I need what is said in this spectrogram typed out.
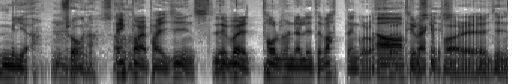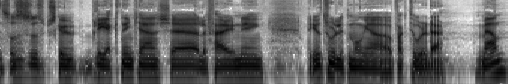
miljöfrågorna. Så- Tänk bara ett par jeans. Det var det 1200 liter vatten går åt Ja, för att tillverka ett precis. par eh, jeans. Och så, så ska vi blekning kanske, eller färgning. Det är otroligt många faktorer där. Men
